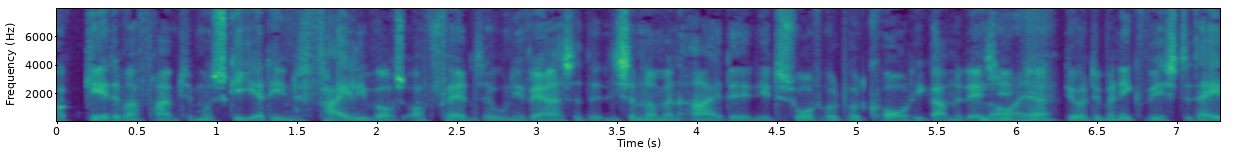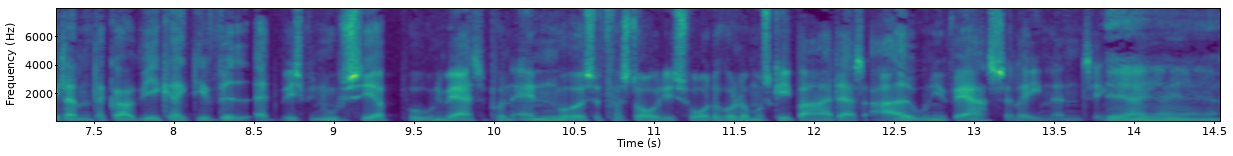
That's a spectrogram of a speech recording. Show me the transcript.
at gætte mig frem til, måske er det en fejl i vores opfattelse af universet. Det er ligesom når man har et, et sort hul på et kort i gamle dage. Nå, ja. Det var det, man ikke vidste. Der er et eller andet, der gør, at vi ikke rigtig ved, at hvis vi nu ser på universet på en anden måde, så forstår de sorte huller måske bare deres eget univers eller en eller anden ting. Ja, ja, ja, ja.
